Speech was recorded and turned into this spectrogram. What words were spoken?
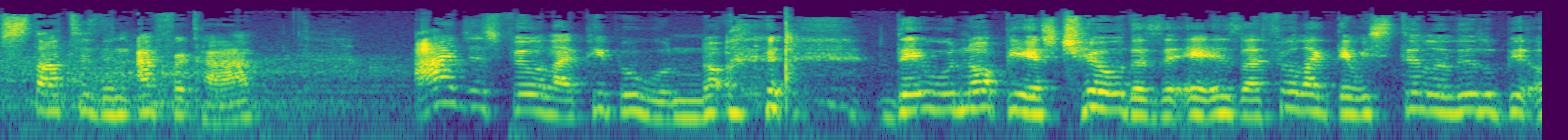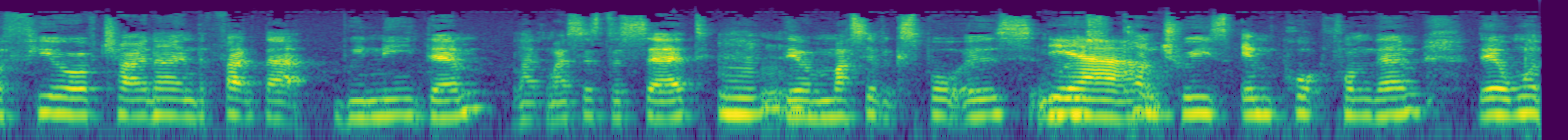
started in Africa, I just feel like people will not, they will not be as chilled as it is. I feel like there is still a little bit of fear of China and the fact that we need them. Like my sister said, they're massive exporters. Mm-hmm. Yeah. Countries import from them. They're one.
